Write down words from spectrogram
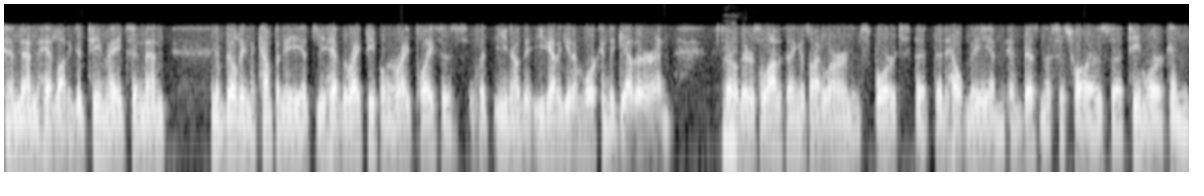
and then had a lot of good teammates, and then you know building the company, it's, you have the right people in the right places, but you know that you got to get them working together and so right. there's a lot of things I learned in sports that that helped me in, in business as far as uh, teamwork and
